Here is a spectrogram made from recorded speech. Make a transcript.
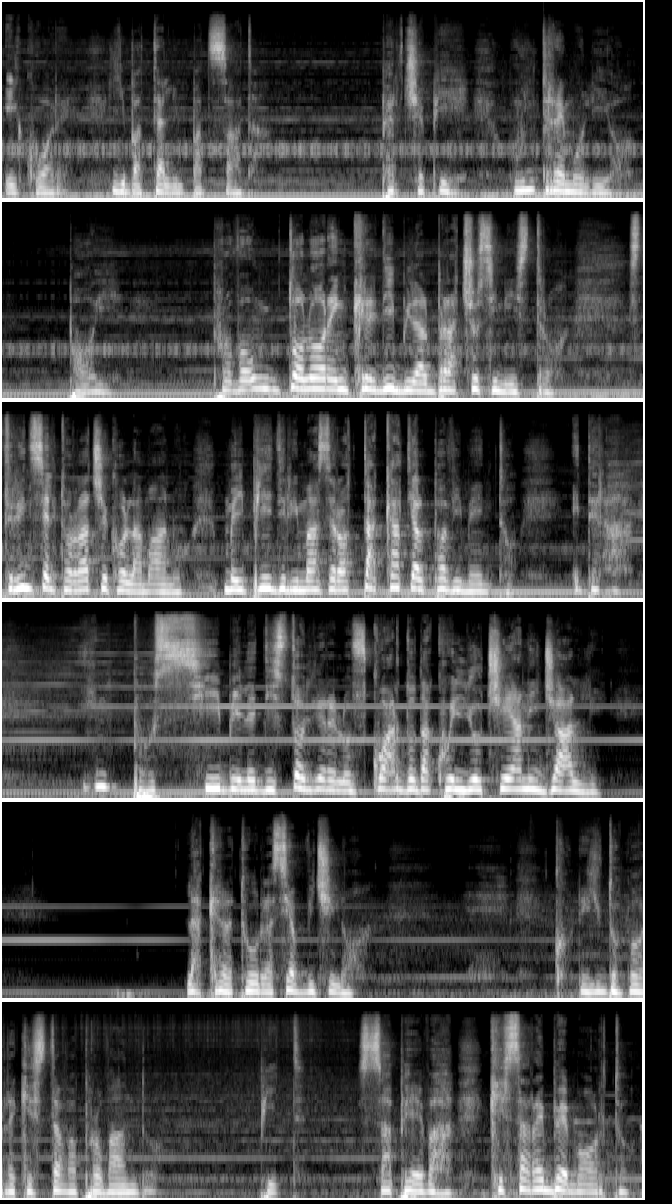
Il cuore gli batté all'impazzata. Percepì un tremolio, poi provò un dolore incredibile al braccio sinistro. Strinse il torace con la mano, ma i piedi rimasero attaccati al pavimento ed era Impossibile distogliere lo sguardo da quegli oceani gialli. La creatura si avvicinò. Con il dolore che stava provando, Pete sapeva che sarebbe morto.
